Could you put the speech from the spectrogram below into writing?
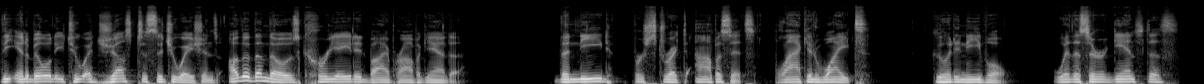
The inability to adjust to situations other than those created by propaganda. The need for strict opposites, black and white, good and evil with us or against us,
